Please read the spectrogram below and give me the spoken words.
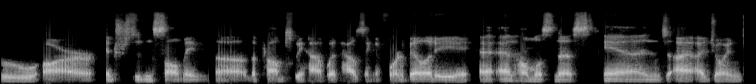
who are interested in solving uh, the problems we have with housing affordability and, and homelessness. And I, I, joined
